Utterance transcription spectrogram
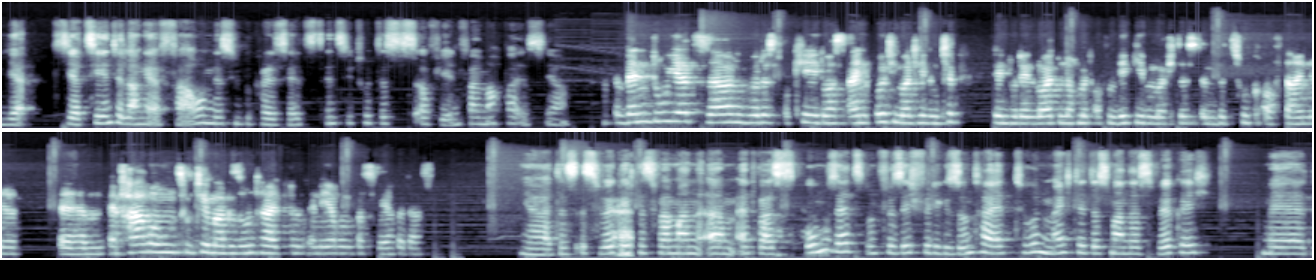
jahrzehntelange Erfahrung des Hippocrates Health Institut, dass es auf jeden Fall machbar ist, ja. Wenn du jetzt sagen würdest, okay, du hast einen ultimativen Tipp, den du den Leuten noch mit auf den Weg geben möchtest in Bezug auf deine ähm, Erfahrungen zum Thema Gesundheit und Ernährung, was wäre das? Ja, das ist wirklich, dass wenn man ähm, etwas umsetzt und für sich, für die Gesundheit tun möchte, dass man das wirklich mit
